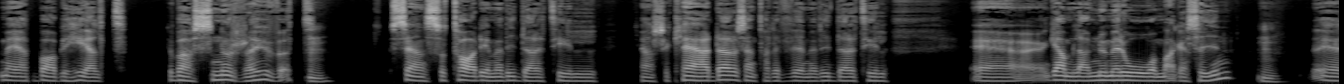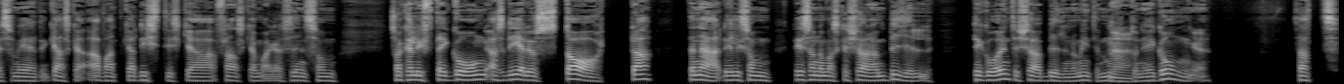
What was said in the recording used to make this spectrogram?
mig att bara bli helt, det bara snurra i huvudet. Mm. Sen så tar det mig vidare till kanske kläder och sen tar det mig vidare till eh, gamla Numero-magasin. Mm. Eh, som är ganska avantgardistiska franska magasin som, som kan lyfta igång. Alltså det gäller att starta den här, det är, liksom, det är som när man ska köra en bil. Det går inte att köra bilen om inte motorn Nej. är igång. Så att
